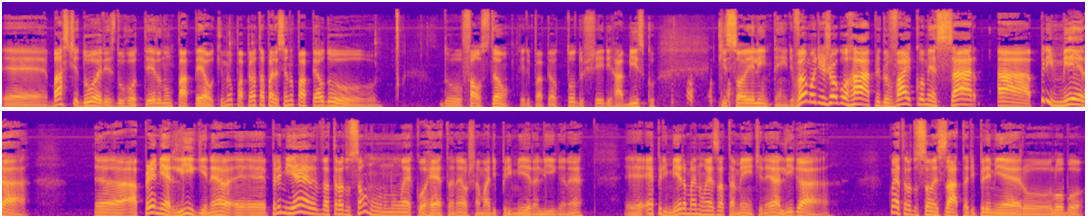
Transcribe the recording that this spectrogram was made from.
É, bastidores do roteiro num papel, que o meu papel tá parecendo o papel do do Faustão, aquele papel todo cheio de rabisco que só ele entende. Vamos de jogo rápido, vai começar a primeira uh, a Premier League, né? É, é, Premier, a tradução não, não é correta, né? O chamar de primeira liga, né? É, é, primeira, mas não é exatamente, né? A liga. Qual é a tradução exata de Premier, o Lobo?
